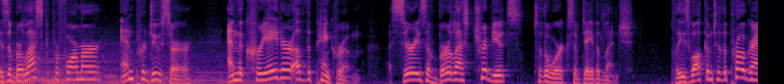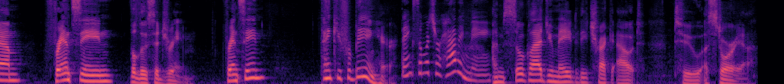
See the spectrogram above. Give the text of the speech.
is a burlesque performer and producer and the creator of The Pink Room, a series of burlesque tributes to the works of David Lynch. Please welcome to the program Francine the Lucid Dream. Francine, thank you for being here. Thanks so much for having me. I'm so glad you made the trek out to Astoria.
